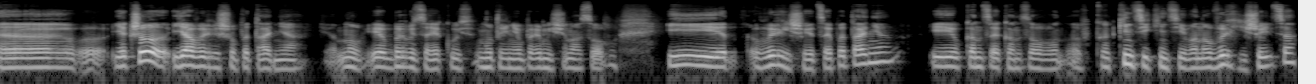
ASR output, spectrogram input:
е, якщо я вирішу питання, ну, я берусь за якусь внутрішньо переміщену особу і вирішую це питання. І в кінці концов, в кінці кінці воно вирішується,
